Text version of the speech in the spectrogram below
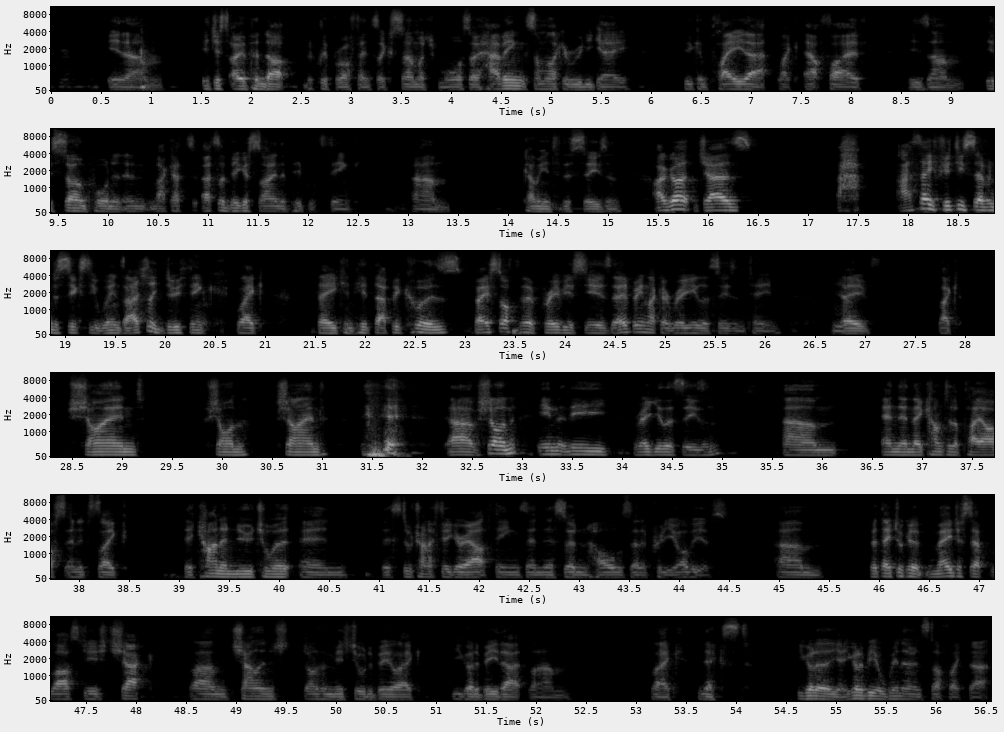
it um it just opened up the Clipper offense like so much more. So having someone like a Rudy Gay who can play that like out five is um is so important, and like that's that's the biggest sign that people think um coming into this season. I got Jazz. I say 57 to 60 wins. I actually do think like they can hit that because based off their previous years, they've been like a regular season team. Yeah. They've like shined, shone, shined, uh, shone in the regular season. Um, and then they come to the playoffs and it's like they're kind of new to it and they're still trying to figure out things and there's certain holes that are pretty obvious. Um, but they took a major step last year. Shaq um, challenged Donovan Mitchell to be like, you got to be that, um, like next, you got to, yeah, you got to be a winner and stuff like that.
